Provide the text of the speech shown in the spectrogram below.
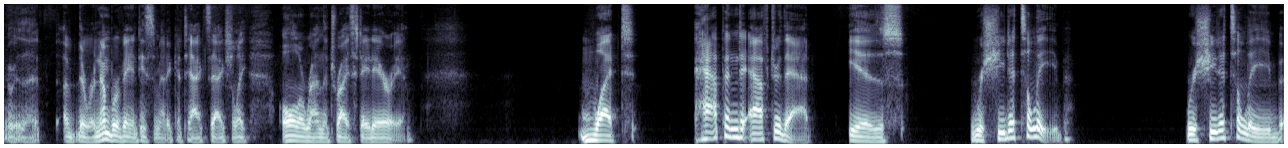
There, was a, a, there were a number of anti Semitic attacks, actually, all around the tri state area. What happened after that is Rashida Tlaib, Rashida Tlaib,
